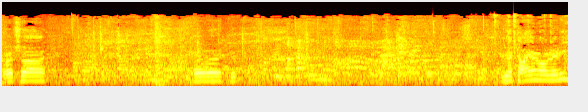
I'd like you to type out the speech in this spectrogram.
Varsha. All right, good. You are tired already?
